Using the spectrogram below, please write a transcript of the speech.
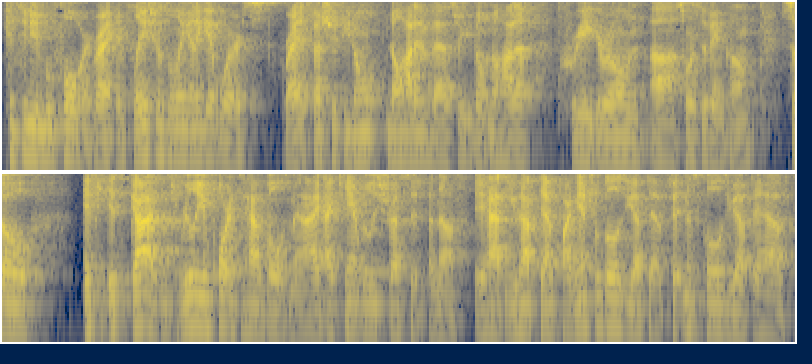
continue to move forward, right? Inflation's only going to get worse, right? Especially if you don't know how to invest or you don't know how to create your own uh, source of income. So if it's guys, it's really important to have goals, man. I, I can't really stress it enough. It ha- you have to have financial goals, you have to have fitness goals, you have to have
